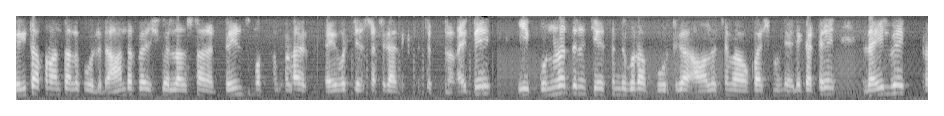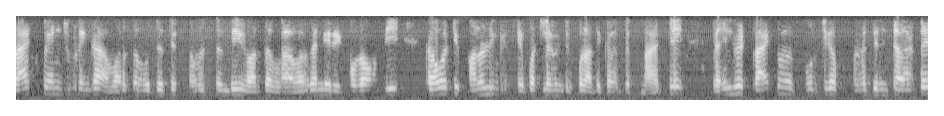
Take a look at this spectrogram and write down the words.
మిగతా ప్రాంతాలకు ఆంధ్రప్రదేశ్ వెళ్ళాల్సిన ట్రైన్స్ మొత్తం కూడా డైవర్ట్ చేసినట్టుగా అధికారులు చెప్తున్నారు. అయితే ఈ పునరుద్ధరణ చేసేందుకు కూడా పూర్తిగా ఆలోచన అవకాశం ఉంది. ఎందుకంటే రైల్వే ట్రాక్ పై నుంచి కూడా ఇంకా వరద ఉద్ధృతి కలుస్తుంది వరద వరద నీరు ఎక్కువగా ఉంది. కాబట్టి పనులు ఇంకా చేపట్టలేమని కూడా అధికారులు చెప్తున్నారు. అయితే రైల్వే ట్రాక్ను పూర్తిగా పునరుద్ధరించాలంటే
